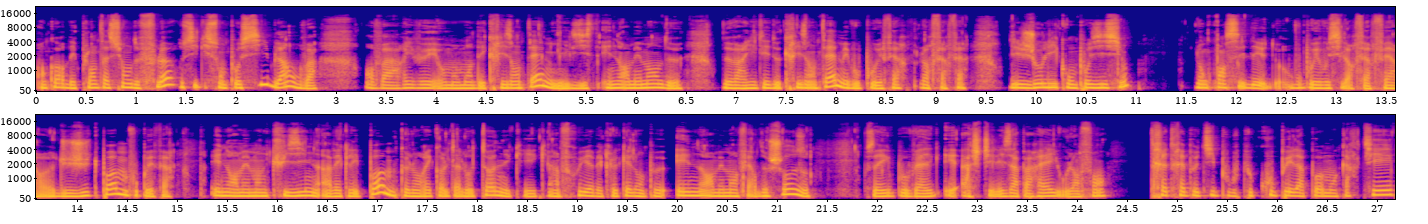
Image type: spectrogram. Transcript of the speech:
encore des plantations de fleurs aussi qui sont possibles. Hein. On, va, on va arriver au moment des chrysanthèmes. Il existe énormément de, variétés de chrysanthèmes et vous pouvez faire, leur faire faire des jolies compositions. Donc pensez, des, vous pouvez aussi leur faire faire euh, du jus de pomme. Vous pouvez faire énormément de cuisine avec les pommes que l'on récolte à l'automne et qui est un fruit avec lequel on peut énormément faire de choses. Vous savez, vous pouvez acheter les appareils où l'enfant, très très petit, peut couper la pomme en quartier,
